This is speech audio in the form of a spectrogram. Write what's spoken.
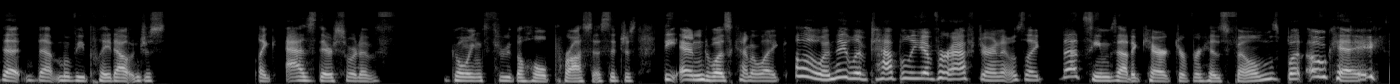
that that movie played out, and just like as they're sort of going through the whole process, it just the end was kind of like, oh, and they lived happily ever after, and it was like that seems out of character for his films, but okay.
